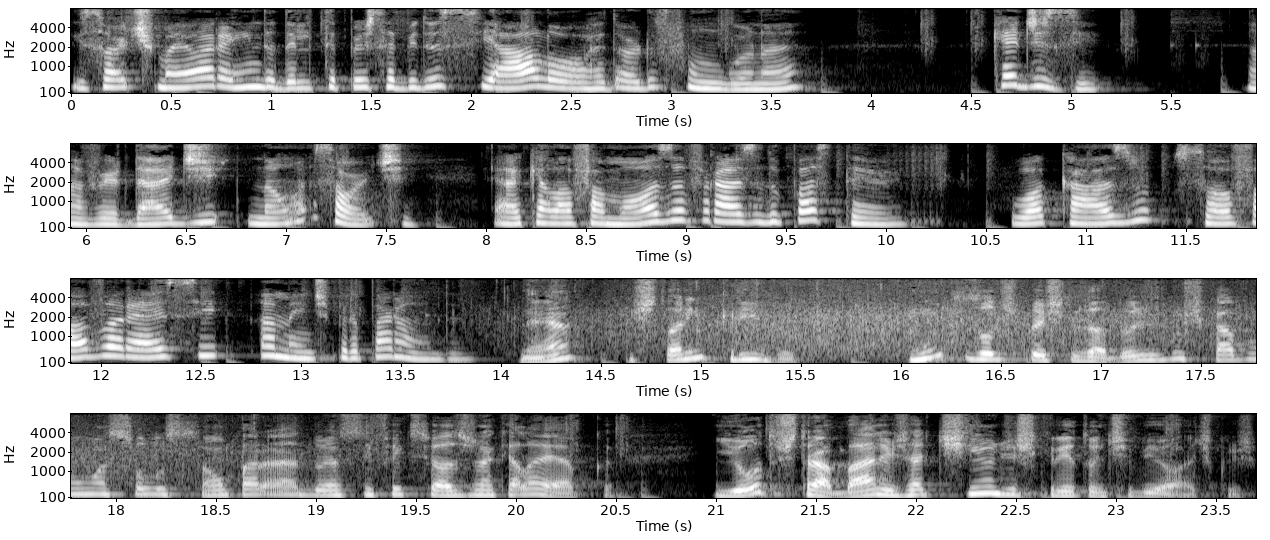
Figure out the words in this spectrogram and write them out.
E sorte maior ainda dele ter percebido esse halo ao redor do fungo, né? Quer dizer, na verdade, não é sorte. É aquela famosa frase do Pasteur: o acaso só favorece a mente preparada. Né? História incrível. Muitos outros pesquisadores buscavam uma solução para doenças infecciosas naquela época. E outros trabalhos já tinham descrito antibióticos,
